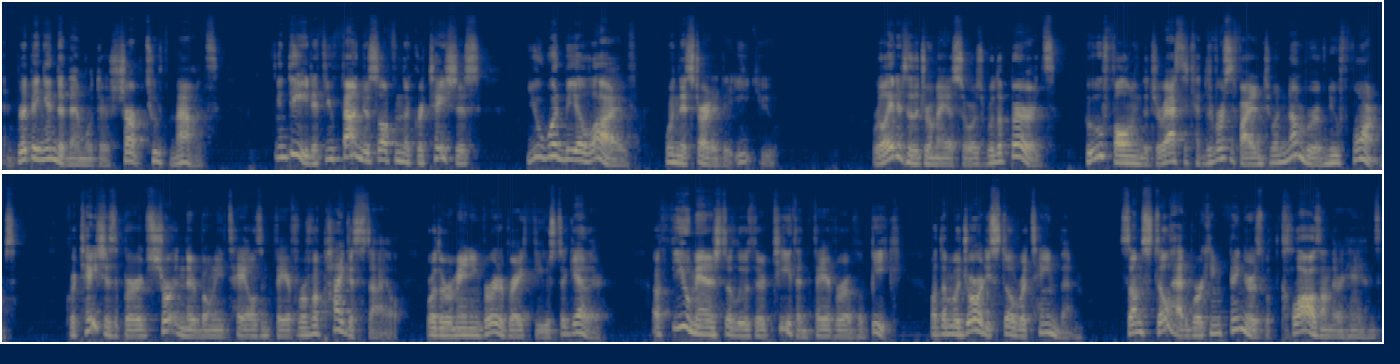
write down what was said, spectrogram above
and ripping into them with their sharp-toothed mouths. Indeed, if you found yourself in the Cretaceous, you would be alive, when they started to eat you. Related to the dromaeosaurs were the birds, who, following the Jurassic, had diversified into a number of new forms. Cretaceous birds shortened their bony tails in favor of a pygostyle, where the remaining vertebrae fused together. A few managed to lose their teeth in favor of a beak, but the majority still retained them. Some still had working fingers with claws on their hands,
